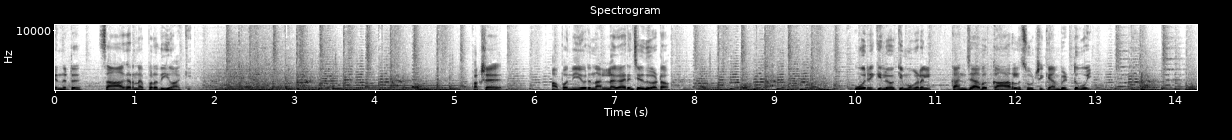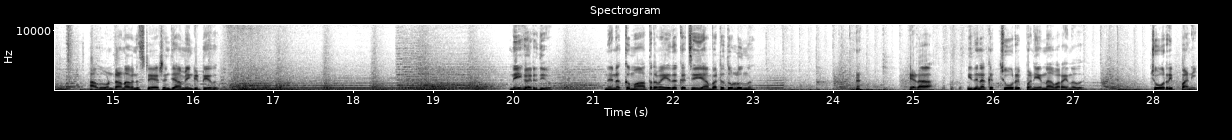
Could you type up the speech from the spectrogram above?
എന്നിട്ട് സാഗറിനെ പ്രതിയുമാക്കി. പക്ഷേ അപ്പൊ നീ ഒരു നല്ല കാര്യം ചെയ്തു കേട്ടോ. ഒരു കിലോയ്ക്ക് മുകളിൽ കഞ്ചാവ് കാറിൽ സൂക്ഷിക്കാൻ വിട്ടുപോയി. അതുകൊണ്ടാണ് അവന് സ്റ്റേഷൻ ജാമ്യം കിട്ടിയത്. നീ കരുതിയോ? നിനക്ക് മാത്രമേ ഇതൊക്കെ ചെയ്യാൻ പറ്റത്തുള്ളൂ എന്ന് എടാ ഇതിനൊക്കെ ചൊറിപ്പണി എന്നാ പറയുന്നത്. ചൊറിപ്പണി.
